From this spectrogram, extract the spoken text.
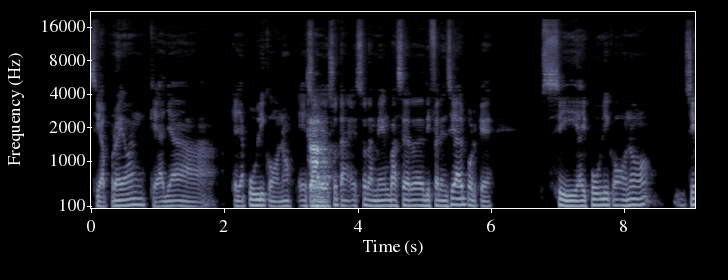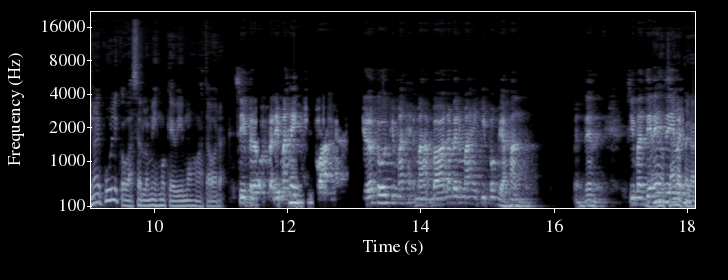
si aprueban que haya, que haya público o no. Eso, eso, eso también va a ser diferencial porque si hay público o no, si no hay público va a ser lo mismo que vimos hasta ahora. Sí, pero, hay más equipos. Yo creo que, voy que más, van a haber más equipos viajando. ¿Me entiendes? Si mantienes pero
